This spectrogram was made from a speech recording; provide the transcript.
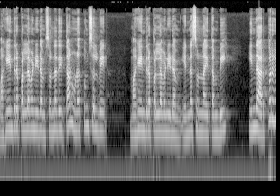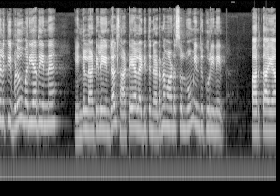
மகேந்திர பல்லவனிடம் சொன்னதைத்தான் உனக்கும் சொல்வேன். மகேந்திர பல்லவனிடம் என்ன சொன்னாய் தம்பி? இந்த அற்பர்களுக்கு இவ்வளவு மரியாதை என்ன? எங்கள் நாட்டிலே என்றால் சாட்டையால் அடித்து நடனமாட சொல்வோம் என்று கூறினேன். பார்த்தாயா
